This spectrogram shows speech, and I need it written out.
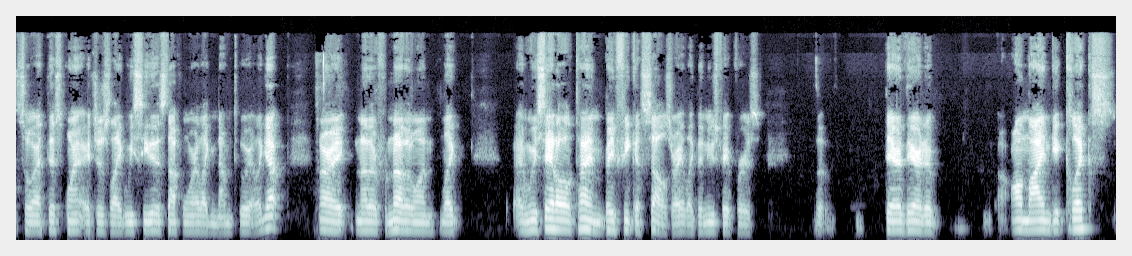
So at this point, it's just like we see this stuff and we're like numb to it. Like, yep, all right, another another one. Like, and we say it all the time. Benfica sells, right? Like the newspapers, the, they're there to online get clicks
